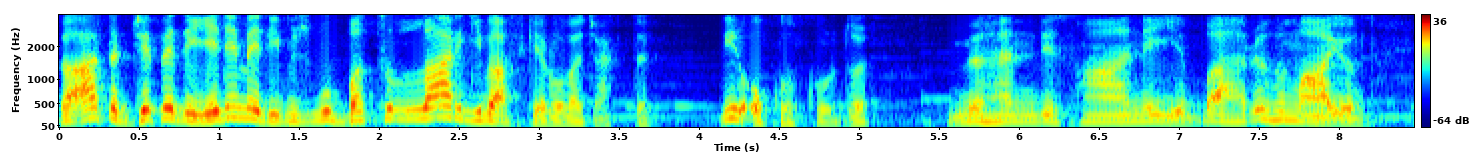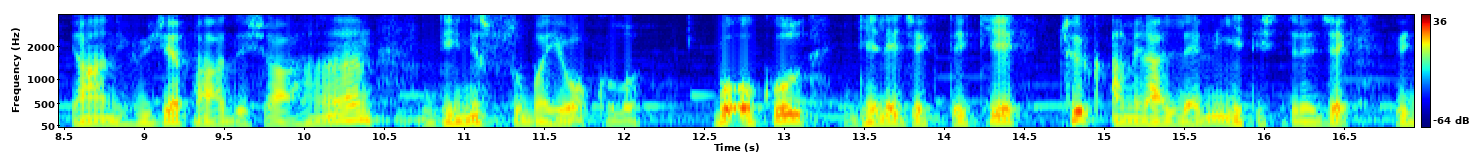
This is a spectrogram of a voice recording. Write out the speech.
ve artık cephede yenemediğimiz bu batılılar gibi asker olacaktık. Bir okul kurdu. Mühendishane-i Bahri Hümayun yani Yüce Padişah'ın Deniz Subayı Okulu. Bu okul gelecekteki Türk amirallerini yetiştirecek ve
